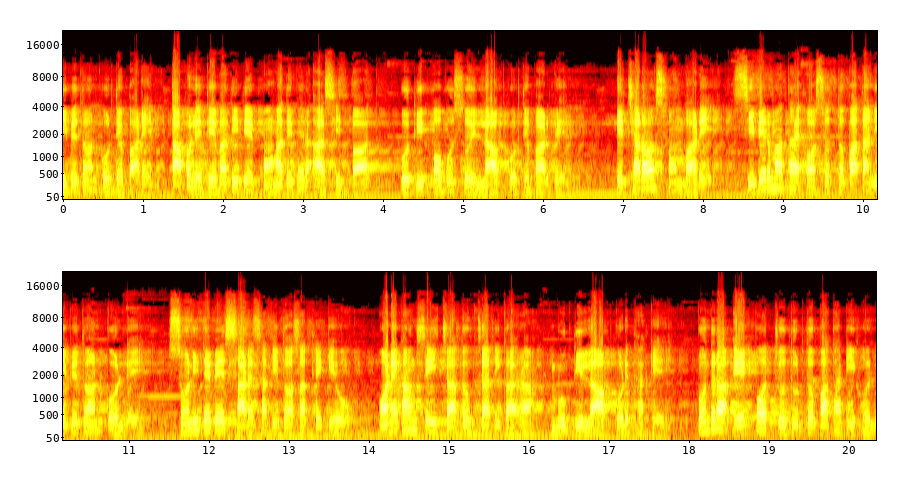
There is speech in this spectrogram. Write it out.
নিবেদন করতে পারেন, তাহলে দেবাদিদেব মহাদেবের আশীর্বাদ অতি অবশ্যই লাভ করতে পারবেন। এছাড়াও সোমবারে শিবের মাথায় অসত্য পাতা নিবেদন করলে শনিদেবের সাড়ে সাতি দশা থেকেও অনেকাংশেই জাতক জাতিকারা মুক্তি লাভ করে থাকে। বন্ধুরা, এরপর চতুর্থ পাতাটি হল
